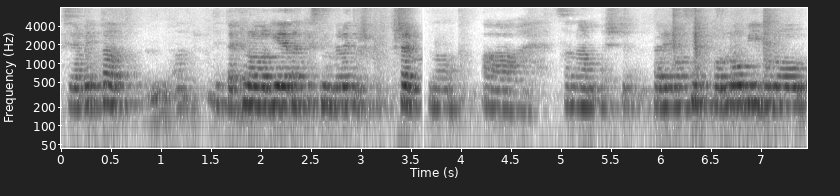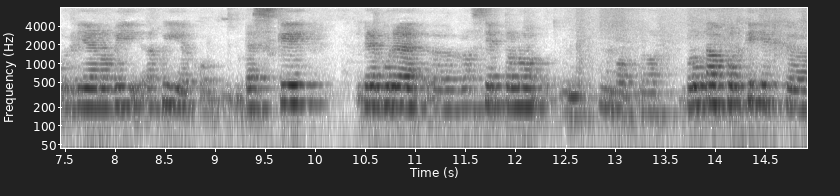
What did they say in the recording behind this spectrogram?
Chci, aby ta, ty technologie taky jsme byli trošku před. No a co nám ještě tady vlastně v podloubí budou dvě nové takové jako desky, kde bude eh, vlastně plno, nebo no, budou tam fotky těch eh,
